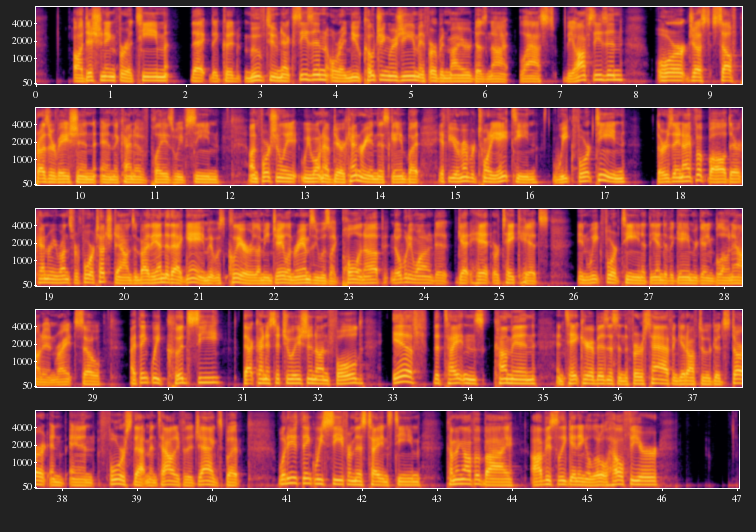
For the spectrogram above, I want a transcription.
auditioning for a team that they could move to next season or a new coaching regime if Urban Meyer does not last the offseason or just self-preservation and the kind of plays we've seen. Unfortunately, we won't have Derrick Henry in this game, but if you remember 2018, week 14, Thursday night football, Derrick Henry runs for four touchdowns, and by the end of that game, it was clear. I mean, Jalen Ramsey was like pulling up. Nobody wanted to get hit or take hits in week 14 at the end of a game you're getting blown out in, right? So I think we could see that kind of situation unfold if the Titans come in and take care of business in the first half and get off to a good start and and force that mentality for the Jags. But what do you think we see from this Titans team coming off a bye, obviously getting a little healthier?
